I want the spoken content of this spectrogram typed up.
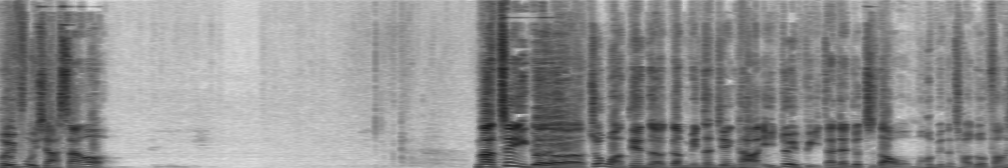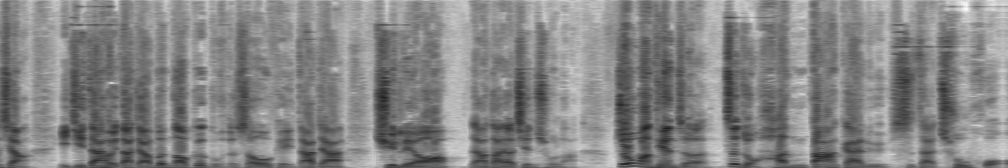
回复一下三二。那这个中广天泽跟名城健康一对比，大家就知道我们后面的操作方向，以及待会大家问到个股的时候，我给大家去聊，然后大家清楚了。中广天泽这种很大概率是在出货。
